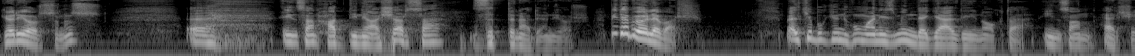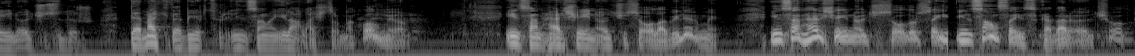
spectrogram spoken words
Görüyorsunuz. Eh, insan haddini aşarsa zıttına dönüyor. Bir de böyle var. Belki bugün humanizmin de geldiği nokta insan her şeyin ölçüsüdür demek de bir tür insanı ilahlaştırmak olmuyor mu? İnsan her şeyin ölçüsü olabilir mi? İnsan her şeyin ölçüsü olursa insan sayısı kadar ölçü olur.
